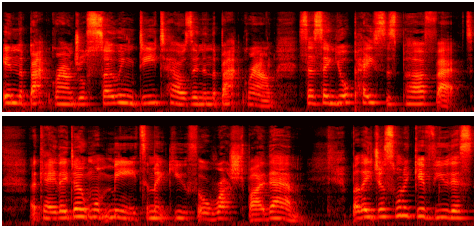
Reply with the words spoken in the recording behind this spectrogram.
in the background, you're sewing details in in the background. So they're saying your pace is perfect. Okay, they don't want me to make you feel rushed by them, but they just want to give you this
